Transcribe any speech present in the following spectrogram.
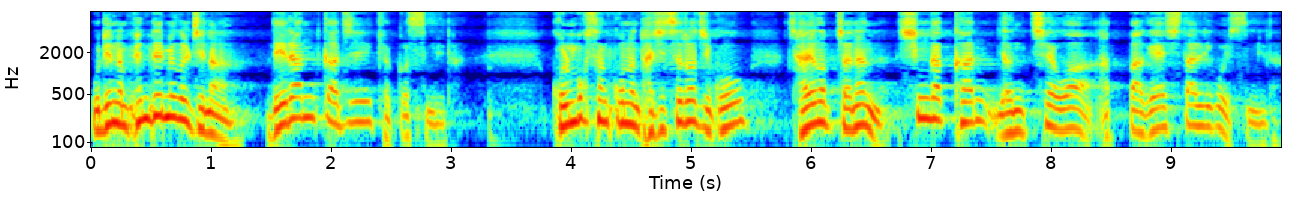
우리는 팬데믹을 지나 내란까지 겪었습니다. 골목 상권은 다시 쓰러지고 자영업자는 심각한 연체와 압박에 시달리고 있습니다.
